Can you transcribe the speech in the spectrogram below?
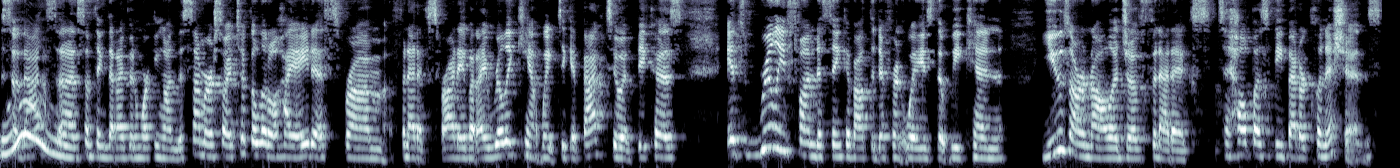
So Ooh. that's uh, something that I've been working on this summer. So I took a little hiatus from Phonetics Friday, but I really can't wait to get back to it because it's really fun to think about the different ways that we can use our knowledge of phonetics to help us be better clinicians.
